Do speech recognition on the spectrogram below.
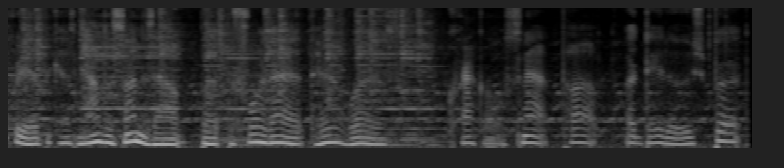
appropriate because now the sun is out, but before that, there was crackle, snap, pop, a deluge, but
